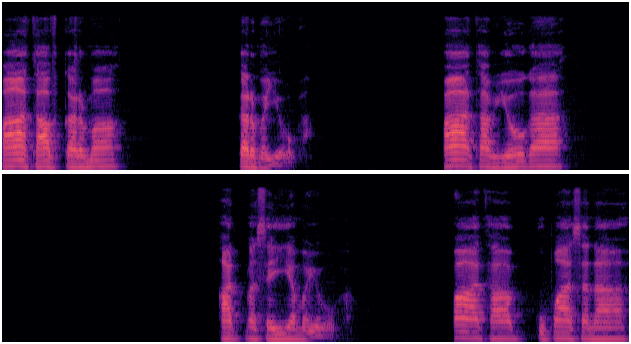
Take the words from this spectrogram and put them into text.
path of karma, karma yoga. Path of yoga, atma sanyama yoga. Path of upasana,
